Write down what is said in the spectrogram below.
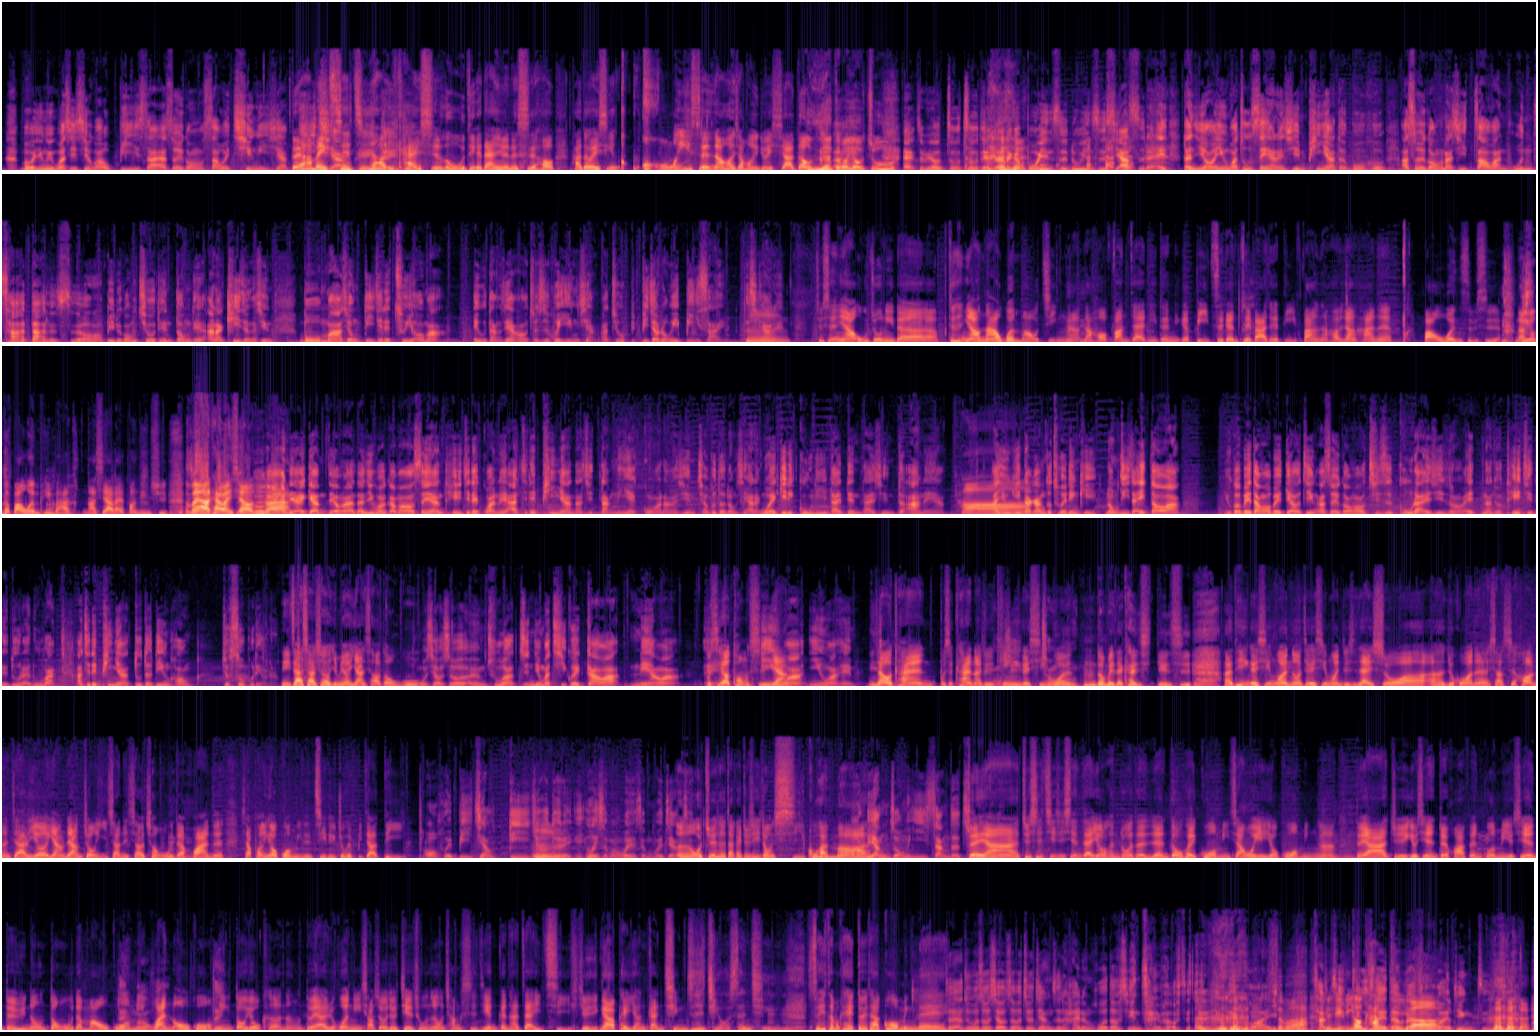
不，因为我是小可有鼻塞啊，所以讲我稍微清一下。对他每次只要一开始录这个单元的时候，他都会先轰一声，然后小朋友就会吓到，怎么有猪？哎，怎么有猪出现在那个播音室、录音室，吓死了！哎，但是哦，因为我自细汉的时候鼻啊都无好啊，所以讲若是早晚温差大的时候哦，比如讲秋天、冬天啊，那起床的时候无马上滴这个喙蚵嘛，哎，我当下哈就是会影响啊，就比比较容易鼻塞，就是就是你要捂住你的，就是你要拿温毛巾嗯啊，然后放在你的那个鼻子跟嘴巴这个地方，然后让它呢保温，是不是？那用个保温瓶把它拿下来放进去，没有开玩笑的无啊，啦你。还严重啊！但是我感觉我，细汉体一个关系啊，这个鼻啊，那是当年的寒人的时候，差不多拢是安尼。我会记你旧年来电台时候就安尼啊。好，啊，尤其大家去吹冷气，拢二十一度啊，又果袂当我袂调整啊，所以讲哦，其实久来的时阵哦，诶，咱就体质会愈来愈慢，啊，这个鼻啊拄着冷风就受不了了。你家小时候有没有养小动物？我小时候嗯，厝啊，之前捌饲过狗啊、猫啊，不是有同时养羊？啊、羊啊，嘿。你知道我看不是看呐、就是听一个新闻 都没在看电视，还听一个新闻哦。这个新闻就是在说，呃，如果呢小时候呢家里有养两种以上的小宠物的话呢，小朋友过敏的几率就会比较低。哦，会比较低就对了。诶为什么？为什么会这样子？嗯，我觉得大概就是一种习惯嘛哦，。两种以上的对呀、就是其实现在有很多的人都会过敏，像我也有过敏啊。嗯对啊，就是有些人对花粉过敏，有些人对于那种动物的毛过敏、玩偶过敏都有可能。对啊，如果你小时候就接触那种长时间跟他在一起，就应该要培养感情，日久生情。所以怎么可以对他过敏呢？对啊，如果说小时候就这样子了，还能活到现在吗？我是觉得有点怀疑。什么？就是已经有曝抗体晒到那种了。环境之下，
